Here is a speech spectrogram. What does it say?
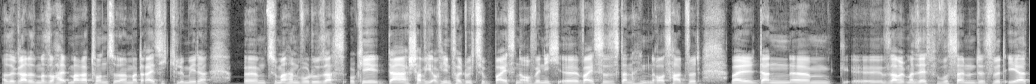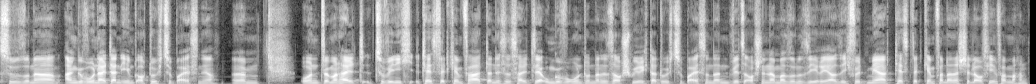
Also gerade mal so Halbmarathons oder mal 30 Kilometer ähm, zu machen, wo du sagst, okay, da schaffe ich auf jeden Fall durchzubeißen, auch wenn ich äh, weiß, dass es dann hinten raus hart wird, weil dann ähm, äh, sammelt man Selbstbewusstsein und es wird eher zu so einer Angewohnheit, dann eben auch durchzubeißen, ja. Ähm, und wenn man halt zu wenig Testwettkämpfe hat, dann ist es halt sehr ungewohnt und dann ist es auch schwierig, da durchzubeißen und dann wird es auch schneller mal so eine Serie. Also ich würde mehr Testwettkämpfe an deiner Stelle auf jeden Fall machen.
